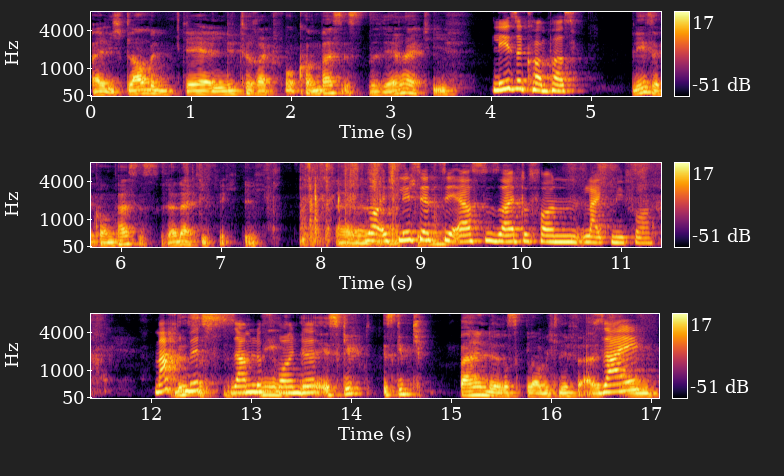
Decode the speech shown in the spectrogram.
Weil ich glaube, der Literaturkompass ist relativ. Lesekompass. Lesekompass ist relativ wichtig. Äh, So, ich lese jetzt die erste Seite von Like Me vor. Mach das mit, ist- sammle nee, Freunde, Es gibt, es gibt Spannenderes, glaube ich, Liv, als. sei ähm,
